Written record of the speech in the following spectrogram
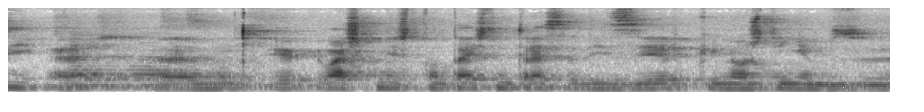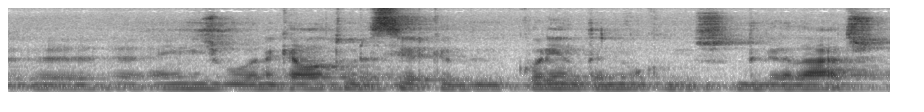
Sim, uh, eu acho que neste contexto interessa dizer que nós tínhamos uh, uh, em Lisboa, naquela altura, cerca de 40 núcleos degradados,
